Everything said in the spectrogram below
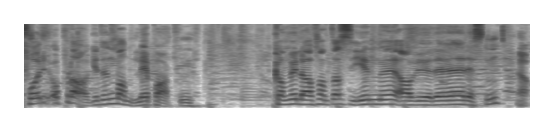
for å plage den mannlige parten. Kan vi la fantasien eh, avgjøre resten? Ja.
